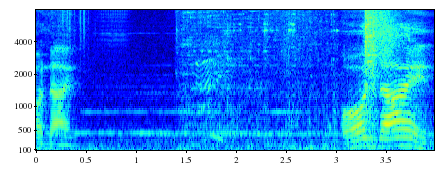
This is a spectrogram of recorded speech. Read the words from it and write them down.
Oh nein. Oh nein.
